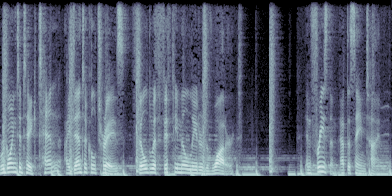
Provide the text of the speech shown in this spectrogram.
We're going to take 10 identical trays filled with 50 milliliters of water and freeze them at the same time.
